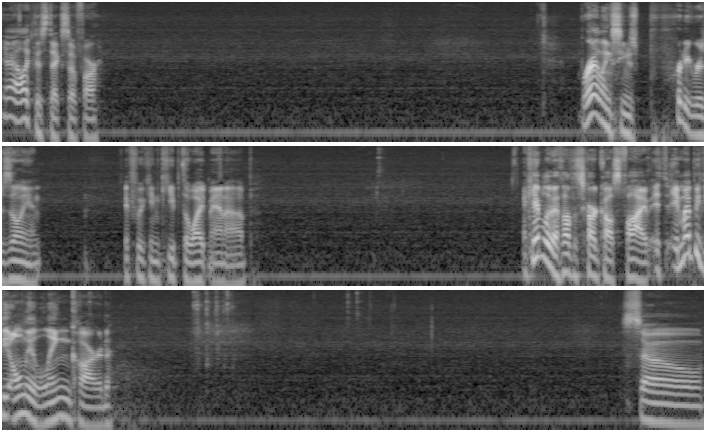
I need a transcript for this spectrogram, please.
Yeah, I like this deck so far. Brightling seems pretty resilient if we can keep the white mana up. I can't believe I thought this card cost five. It, it might be the only Ling card. So...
